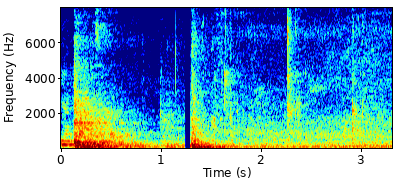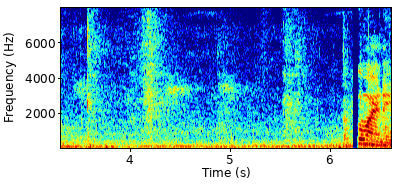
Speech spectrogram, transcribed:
ഞാൻ കാണിച്ചു തരാം വേണേ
